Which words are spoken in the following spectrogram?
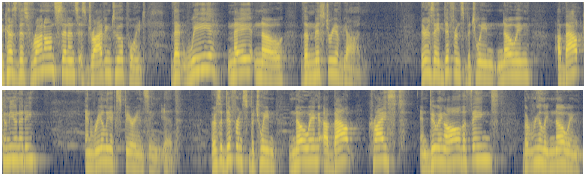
because this run on sentence is driving to a point that we may know the mystery of God. There is a difference between knowing about community and really experiencing it. There's a difference between knowing about Christ and doing all the things, but really knowing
